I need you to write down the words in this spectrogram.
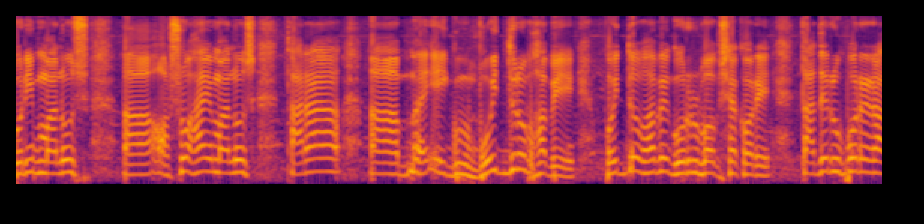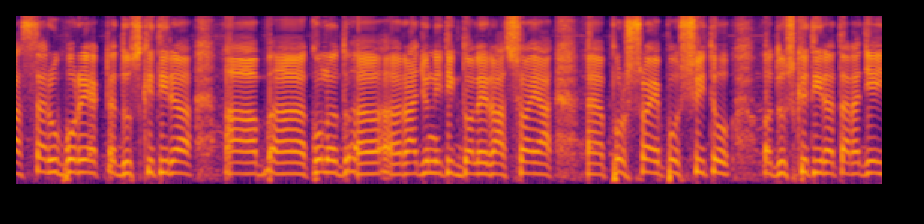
গরিব মানুষ অসহায় মানুষ, তারা এই বৈদ্যভাবে বৈধভাবে গরুর ব্যবসা করে। তাদের উপরে, রাস্তার উপরে একটা দুষ্কৃতীরা কোনো রাজনৈতিক দলের আশ্রয় প্রশ্রয়ে প্রশ্রিত দুষ্কৃতীরা তারা যে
